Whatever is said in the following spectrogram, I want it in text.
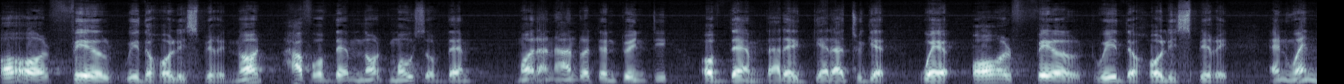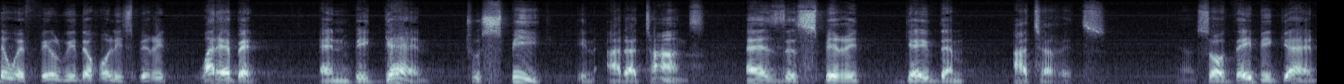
all filled with the Holy Spirit. Not half of them, not most of them, more than 120 of them that had gathered together were all filled with the Holy Spirit. And when they were filled with the Holy Spirit, what happened? And began to speak in other tongues as the Spirit gave them utterance. So they began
